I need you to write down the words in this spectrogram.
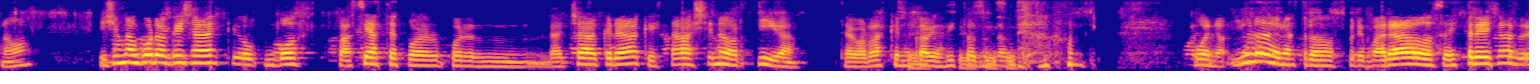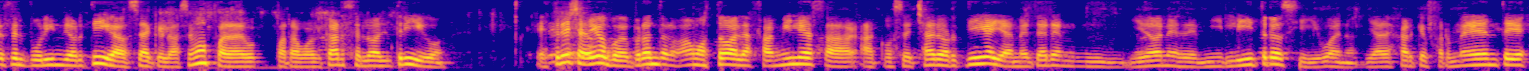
¿no? Y yo me acuerdo aquella vez que vos paseaste por, por la chacra que estaba lleno de ortiga. ¿Te acordás que nunca habías visto tanta ortiga? Bueno, y uno de nuestros preparados estrellas es el purín de ortiga, o sea que lo hacemos para, para volcárselo al trigo. Estrella, digo, porque pronto nos vamos todas las familias a, cosechar ortiga y a meter en bidones de mil litros y bueno, y a dejar que fermente,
